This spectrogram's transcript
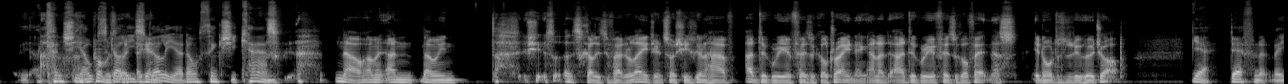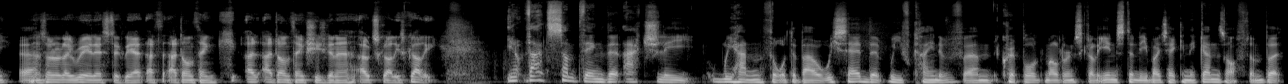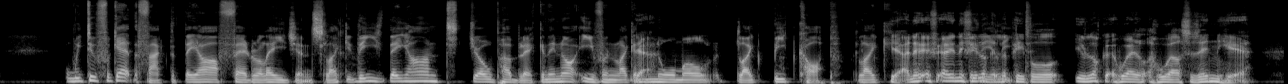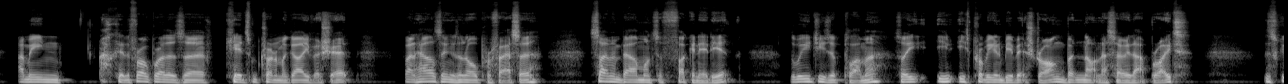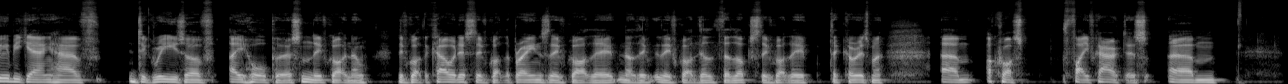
can she out Scully? like, again- Scully? I don't think she can. No, I mean, and I mean, she, Scully's a federal agent, so she's going to have a degree of physical training and a, a degree of physical fitness in order to do her job. Yeah, definitely. Um, so, like realistically, I, I, I don't think I, I don't think she's going to out Scully Scully. You know, that's something that actually we hadn't thought about. We said that we've kind of um, crippled Mulder and Scully instantly by taking the guns off them, but we do forget the fact that they are federal agents. Like these, they aren't Joe Public, and they're not even like a Yeah. normal like beat cop. Like Yeah, and if and if you look the at the people, you look at who who else is in here. I mean, okay, the Frog Brothers are kids trying to MacGyver shit. Van Helsing is an old professor. Simon Belmont's a fucking idiot. Luigi's a plumber, so he, he- he's probably going to be a bit strong, but not necessarily that bright. The Scooby Gang have degrees of a whole person. They've got you know, they've got the cowardice, they've got the brains, they've got the no, they've they've got the, the looks, they've got the the charisma um, across five characters. Um,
